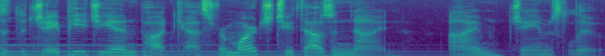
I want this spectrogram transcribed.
is the JPGN podcast for March 2009. I'm James Liu.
